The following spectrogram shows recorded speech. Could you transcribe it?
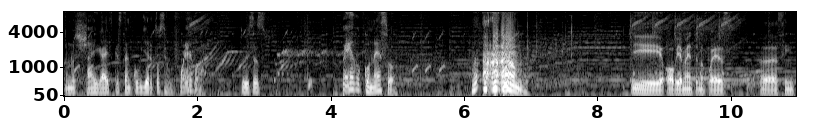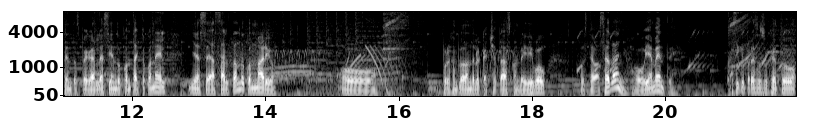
unos Shy Guys que están cubiertos en fuego. Tú dices, ¿qué pedo con eso? y obviamente no puedes, eh, si intentas pegarle haciendo contacto con él, ya sea saltando con Mario o, por ejemplo, dándole cachetadas con Lady Bow, pues te va a hacer daño, obviamente. Así que por ese sujeto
